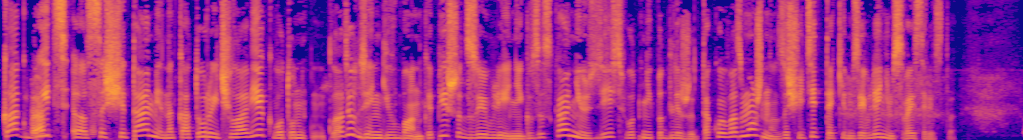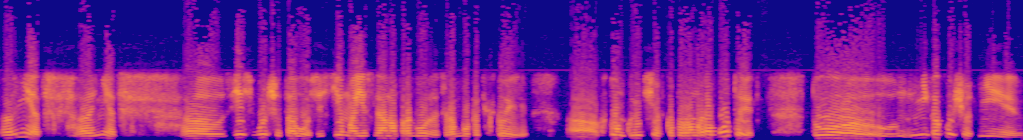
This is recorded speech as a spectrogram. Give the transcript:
Как да? быть э, со счетами, на которые человек, вот он кладет деньги в банк и пишет заявление к взысканию, здесь вот не подлежит. Такое возможно, защитить таким заявлением свои средства? Э, нет, э, нет. Э, здесь больше того, система, если она продолжит работать в, той, э, в том ключе, в котором работает, то э, никакой счет не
